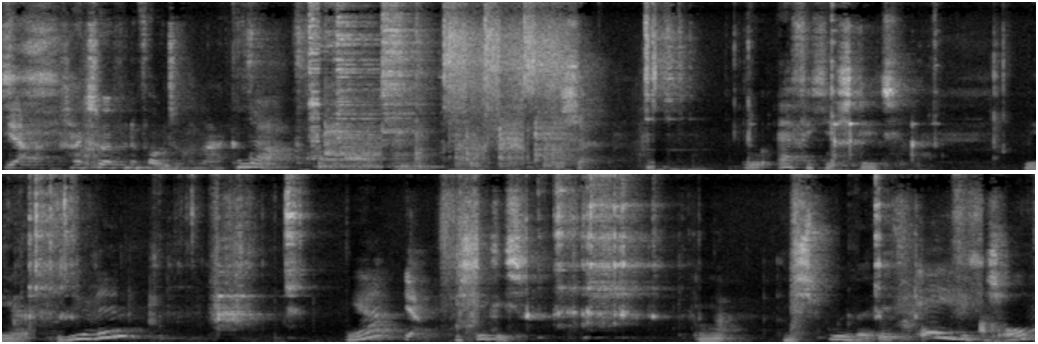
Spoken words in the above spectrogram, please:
Ja, ga ik zo even een foto van maken. Nou. Zo. Doe eventjes dit weer hierin. Ja? Ja. Dus dit is... Nou, dan spoelen we dit eventjes op.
